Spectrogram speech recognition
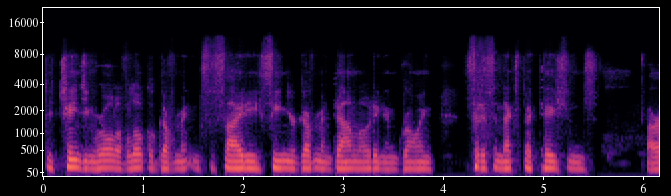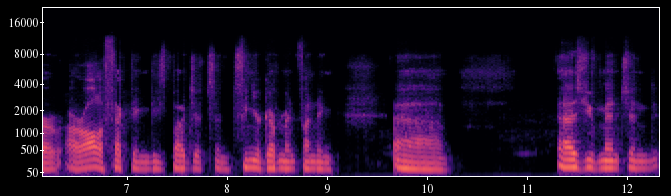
the changing role of local government in society, senior government downloading and growing citizen expectations are, are all affecting these budgets and senior government funding, uh, as you've mentioned,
